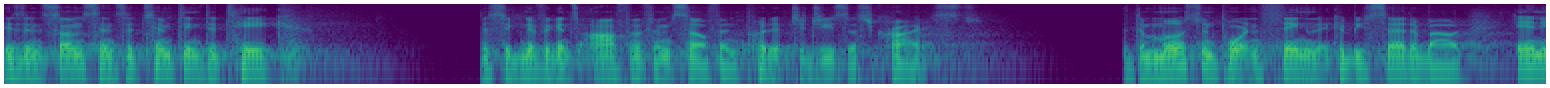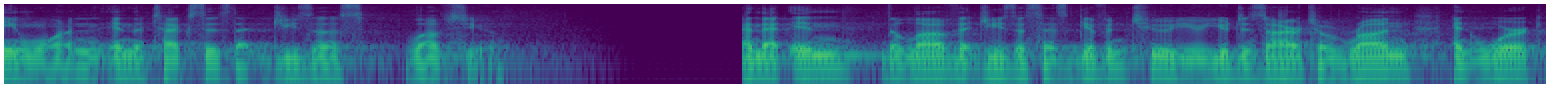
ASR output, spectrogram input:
is, in some sense, attempting to take the significance off of himself and put it to Jesus Christ. That the most important thing that could be said about anyone in the text is that Jesus loves you. And that in the love that Jesus has given to you, you desire to run and work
